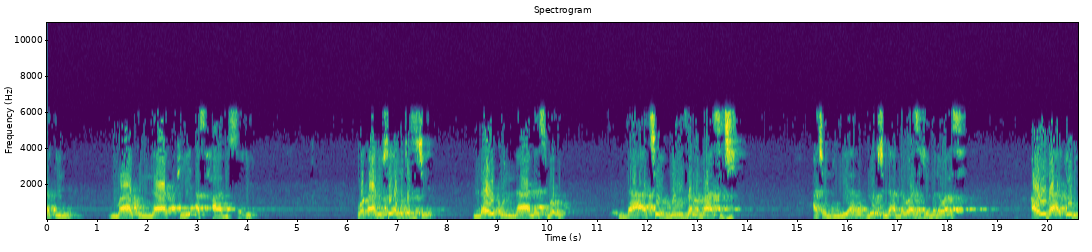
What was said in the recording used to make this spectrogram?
aqilu ma kunna fi ashabi sa'i wa ƙalu sai an wuta su ce laukun na nasma'u da a ce mun zama a can duniya lokacin da annabawa suke mana wa'azi. Auna a ƙiru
